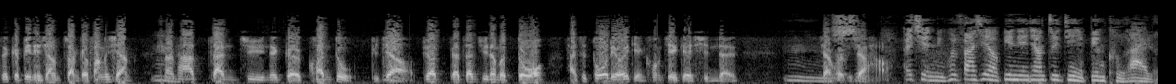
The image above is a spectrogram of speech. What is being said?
这个变电箱转个方向，让它占据那个宽度比较，不要不要占据那么多，还是多留一点空间给行人，嗯，这样会比较好。而且你会发现哦，变电箱最近也变可爱了。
